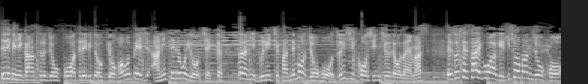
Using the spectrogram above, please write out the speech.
テレビに関する情報はテレビ東京ホームページアニテレを要チェック。さらにブリーチファンでも情報を随時更新中でございます。えーそして最後は劇場版情報。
